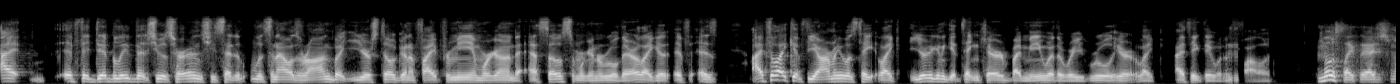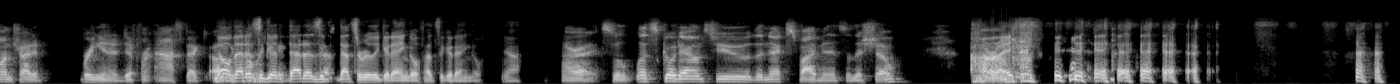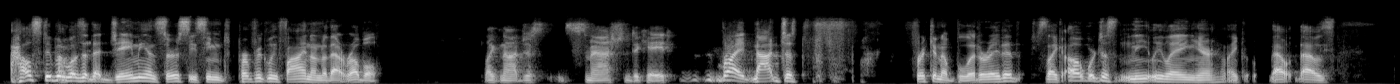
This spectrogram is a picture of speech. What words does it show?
I, if they did believe that she was her, and she said, "Listen, I was wrong, but you're still going to fight for me, and we're going to Essos, and we're going to rule there." Like, if as I feel like if the army was taken, like you're going to get taken care of by me, whether we rule here, like I think they would have Mhm. followed. most likely i just want to try to bring in a different aspect of no, that is a good. That is a, that's a really good angle. That's a good angle. Yeah. All right, so let's go down to the next five minutes of this show. All Um, right. How stupid was it that Jaime and Cersei seemed perfectly fine under that rubble? Like not just smashed and decayed. Right, not just freaking obliterated. Just like, oh, we're just neatly laying here. Like that. That was.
